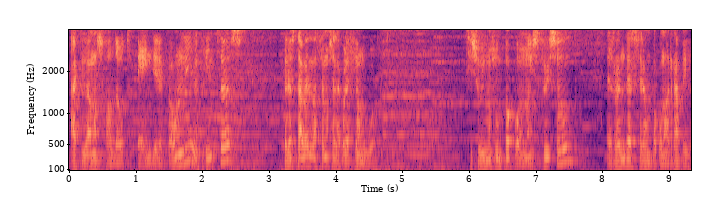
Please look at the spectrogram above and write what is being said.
Activamos Holdout e Indirect Only en Filters, pero esta vez lo hacemos en la colección World. Si subimos un poco Noise Threshold, el render será un poco más rápido.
